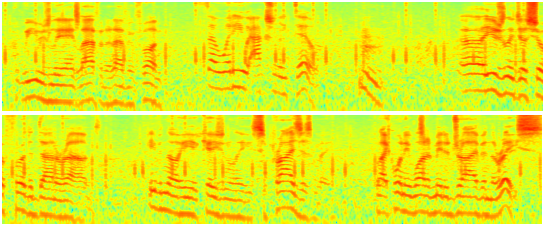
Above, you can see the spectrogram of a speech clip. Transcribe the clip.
But we usually ain't laughing and having fun. So what do you actually do? Hmm. I usually just chauffeur the Don around. Even though he occasionally surprises me. Like when he wanted me to drive in the race.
